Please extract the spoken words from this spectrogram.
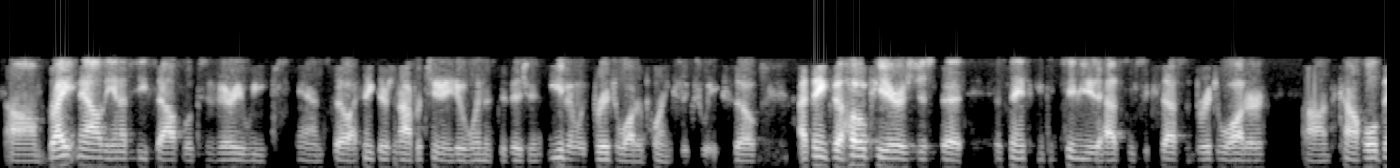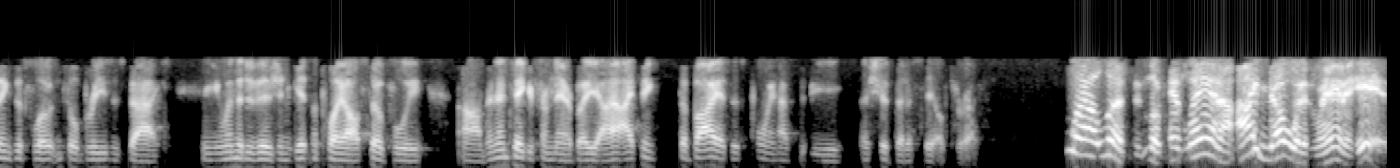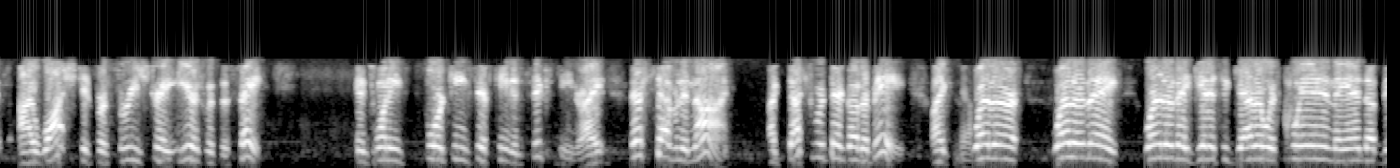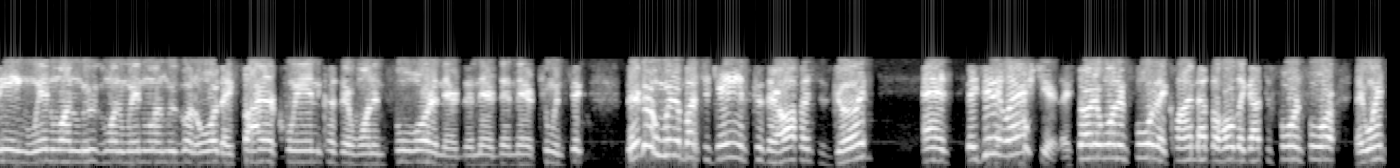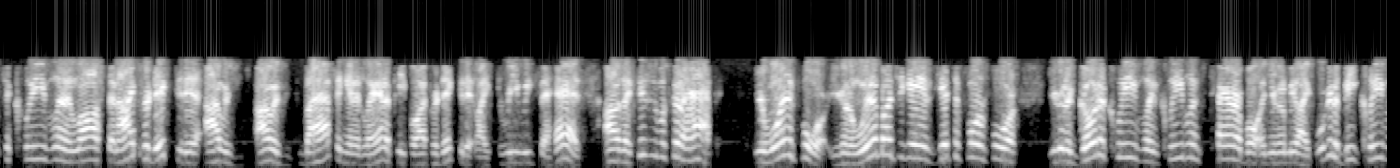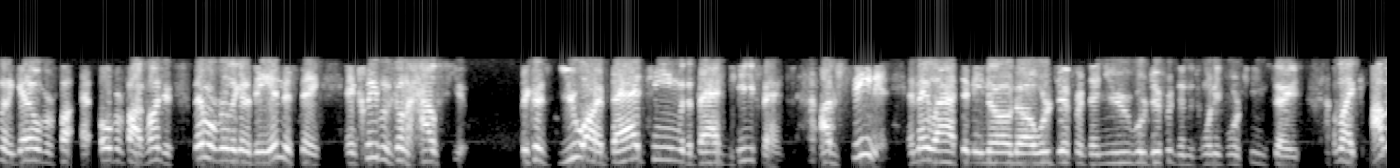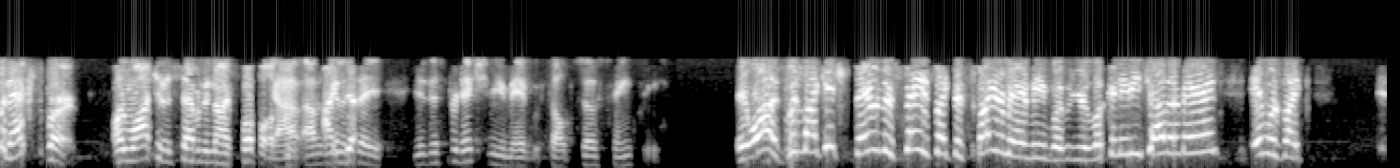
um, right now the NFC South looks very weak, and so I think there's an opportunity to win this division, even with Bridgewater playing six weeks. So I think the hope here is just that the Saints can continue to have some success with Bridgewater uh, to kind of hold things afloat until Brees is back, and you win the division, get in the playoffs, hopefully, um, and then take it from there. But yeah, I, I think the bye at this point has to be a ship that has sailed for us. Well, listen, look, Atlanta, I know what Atlanta is. I watched it for three straight years with the Saints in 2014, 15, and 16, right? They're 7 and 9. Like that's what they're going to be. Like yeah. whether whether they whether they get it together with Quinn and they end up being win one, lose one, win one, lose one, or they fire Quinn because they're one and four and they're then they're then they're two and six. They're going to win a bunch of games because their offense is good and they did it last year. They started one and four. They climbed out the hole. They got to four and four. They went to Cleveland and lost. And I predicted it. I was I was laughing at Atlanta people. I predicted it like three weeks ahead. I was like, this is what's going to happen. You're one and four. You're going to win a bunch of games, get to four and four. You're going to go to Cleveland. Cleveland's terrible, and you're going to be like, we're going to beat Cleveland and get over over 500. Then we're really going to be in this thing, and Cleveland's going to house you because you are a bad team with a bad defense. I've seen it. And they laughed at me, no, no, we're different than you. We're different than the 2014 Saints. I'm like, I'm an expert on watching a 7 to 9 football yeah, team. I, was going to say, this prediction you made felt so Saintsy. It was, but like it's they're the same. It's like the Spider-Man meme when you're looking at each other, man. It was like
